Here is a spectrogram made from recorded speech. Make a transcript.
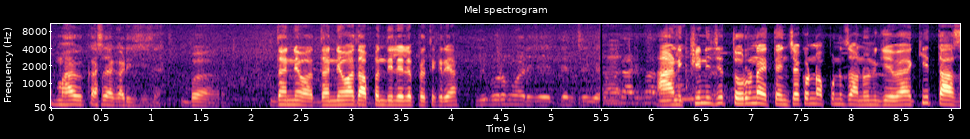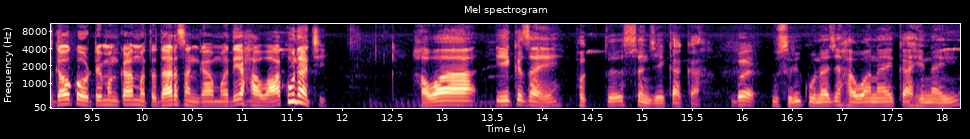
महाविकास आघाडीचीच आहे. बर. धन्यवाद. धन्यवाद आपण दिलेल्या प्रतिक्रिया. आणखीन जे तरुण आहेत त्यांच्याकडून आपण जाणून घेऊया की तासगाव कवटेमंकाळ मतदारसंघामध्ये हवा कुणाची? हवा एकच आहे फक्त संजय काका. बर. दुसरी कोणाची हवा नाही काही नाही.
